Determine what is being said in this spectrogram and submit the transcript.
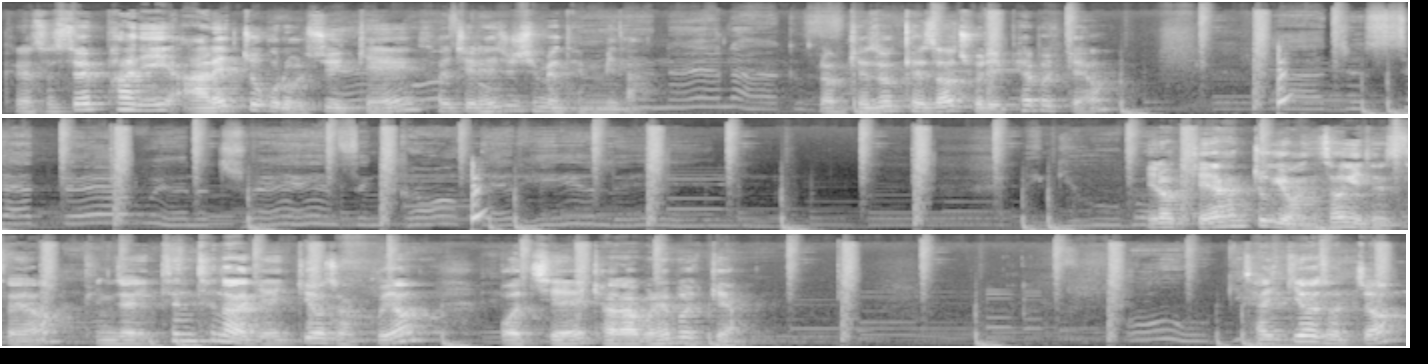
그래서 쇠판이 아래쪽으로 올 수 있게 설치를 해주시면 됩니다. 그럼 계속해서 조립해 볼게요. 이렇게 한쪽이 완성이 됐어요. 굉장히 튼튼하게 끼워졌고요. 워치에 결합을 해볼게요. 잘 끼워졌죠?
